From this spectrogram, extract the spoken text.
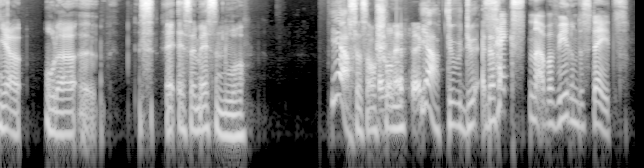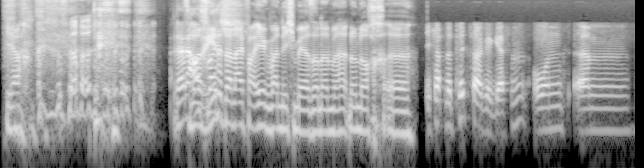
ja, oder äh, S- äh, nur. Ja. Ist das auch schon? Ja, du, du das, Sexten, aber während des Dates. Ja. dein Man redet dann einfach irgendwann nicht mehr, sondern man hat nur noch. Äh, Ich habe eine Pizza gegessen und ähm,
